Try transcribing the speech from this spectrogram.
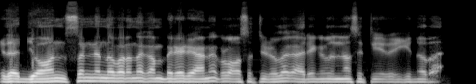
ഇത് ജോൺസൺ എന്ന് പറയുന്ന കമ്പനിയുടെയാണ് ക്ലോസറ്റിലുള്ള കാര്യങ്ങളെല്ലാം സെറ്റ് ചെയ്തിരിക്കുന്നത്.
